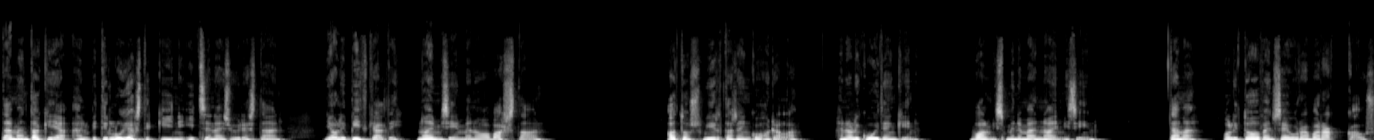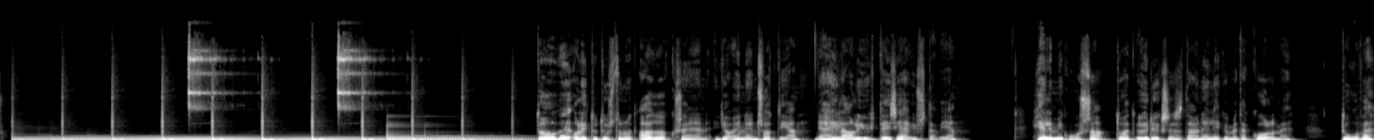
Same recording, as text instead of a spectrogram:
Tämän takia hän piti lujasti kiinni itsenäisyydestään ja oli pitkälti naimisiin menoa vastaan. Atos Virtasen kohdalla hän oli kuitenkin valmis menemään naimisiin. Tämä oli Toven seuraava rakkaus. Tove oli tutustunut Atokseen jo ennen sotia ja heillä oli yhteisiä ystäviä. Helmikuussa 1943 Tuve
